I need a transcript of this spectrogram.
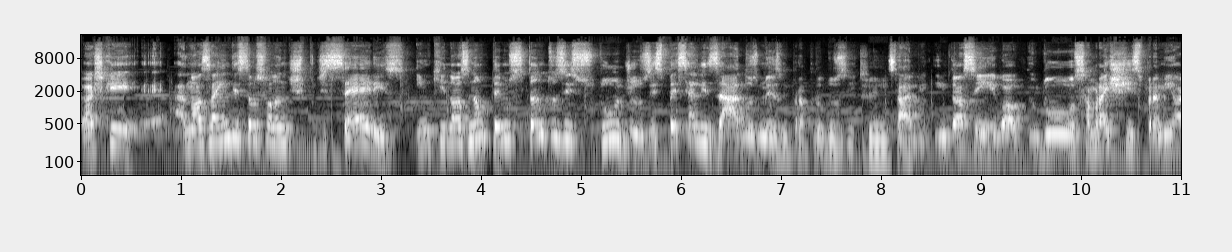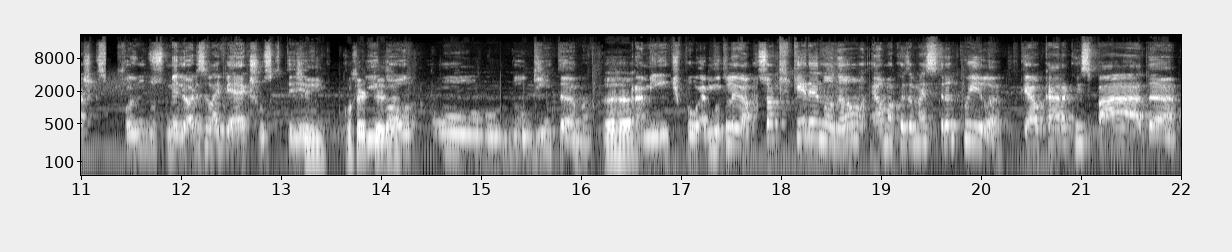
eu acho que é, nós ainda estamos falando de, tipo, de séries em que nós não temos tantos estúdios especializados mesmo para produzir. Sim. Sabe? Então, assim, igual do Samurai X, para mim, eu acho que foi um dos melhores live actions que teve. Sim, com certeza. Igual o do Gintama. Uhum. Pra mim, tipo, é muito legal. Só que, querendo ou não, é uma coisa mais tranquila. Porque é o cara com espada,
